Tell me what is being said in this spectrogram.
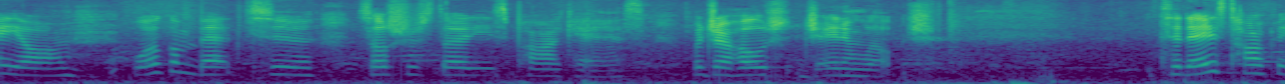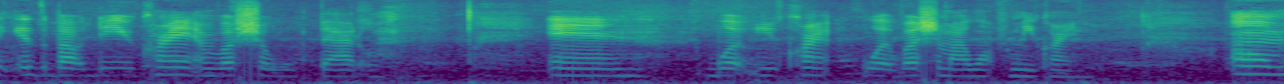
Hey y'all, welcome back to Social Studies Podcast with your host Jadin Welch. Today's topic is about the Ukraine and Russia battle and what Ukraine what Russia might want from Ukraine. Um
